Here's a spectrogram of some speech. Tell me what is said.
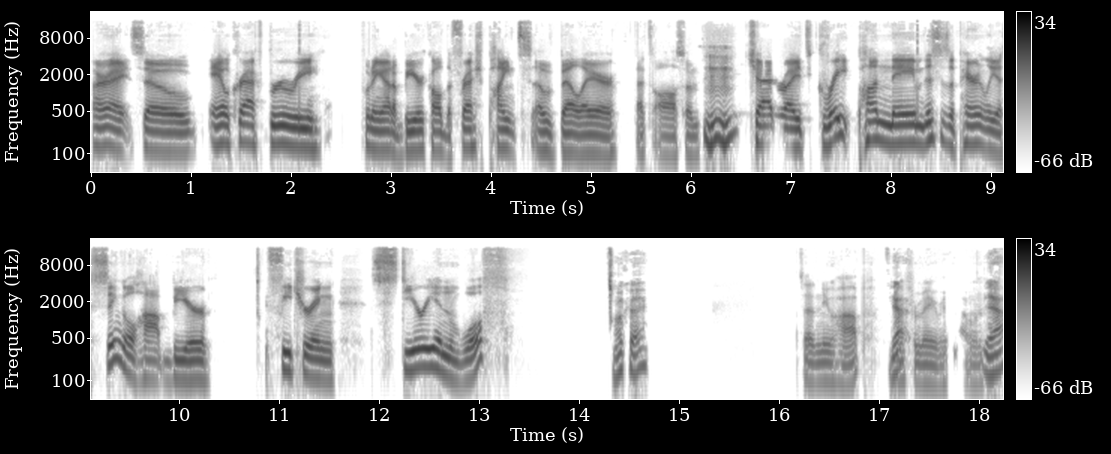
All right, so Alecraft Brewery putting out a beer called the Fresh Pints of Bel Air. That's awesome. Mm-hmm. Chad writes, great pun name. This is apparently a single hop beer featuring Styrian Wolf. Okay. Is that a new hop? Yeah. Not familiar with that one. Yeah.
